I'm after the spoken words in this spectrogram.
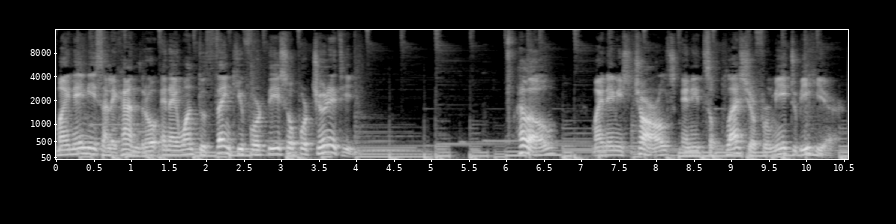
My name is Alejandro and I want to thank you for this opportunity. Hello, my name is Charles and it's a pleasure for me to be here.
